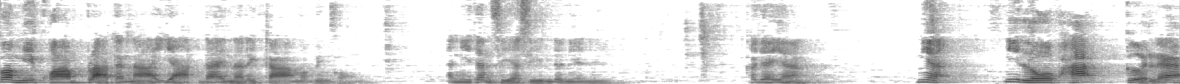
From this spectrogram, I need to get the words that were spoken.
ก็มีความปรารถนาอยากได้นาฬิกามาเป็นของ อันนี้ท่านเสียศีลตัวนี้นี่เข้าใจยังเนี่ยนี่โลภะเกิดแล้ว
